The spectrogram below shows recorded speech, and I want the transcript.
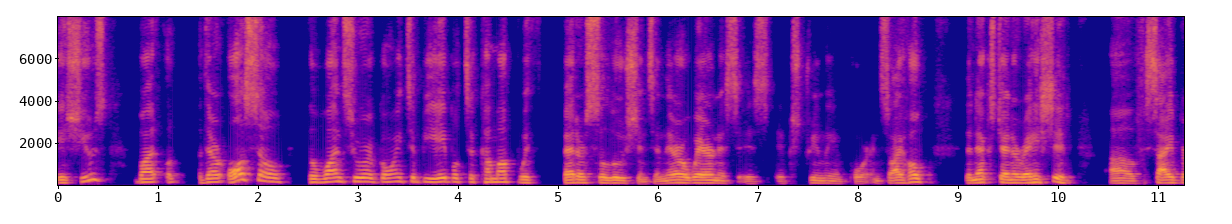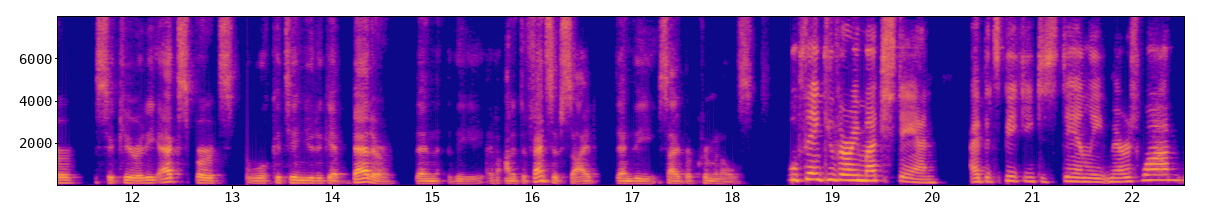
issues, but uh, they're also the ones who are going to be able to come up with better solutions, and their awareness is extremely important. So I hope the next generation of cybersecurity experts will continue to get better than the on a defensive side than the cyber criminals. Well, thank you very much, Stan. I've been speaking to Stanley Mierzwa.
